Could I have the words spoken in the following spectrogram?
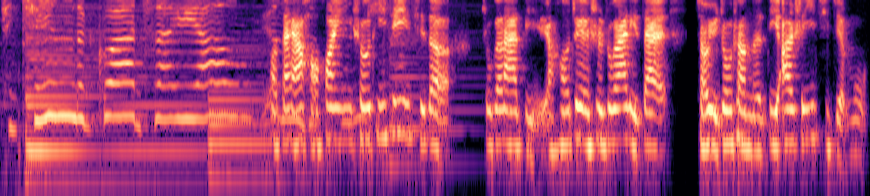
轻轻地挂在遥远。大家好，欢迎收听新一期的朱格拉底，然后这也是朱格拉底在小宇宙上的第二十一期节目。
